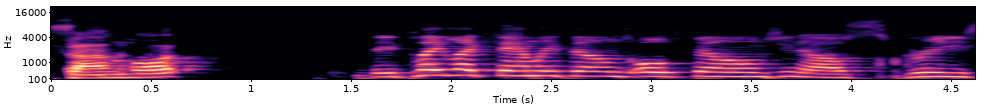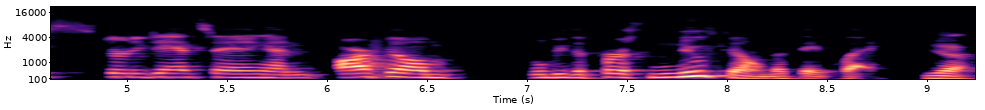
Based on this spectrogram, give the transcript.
Sandlot. They play like family films, old films, you know, Grease, Dirty Dancing, and our film will be the first new film that they play. Yeah.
